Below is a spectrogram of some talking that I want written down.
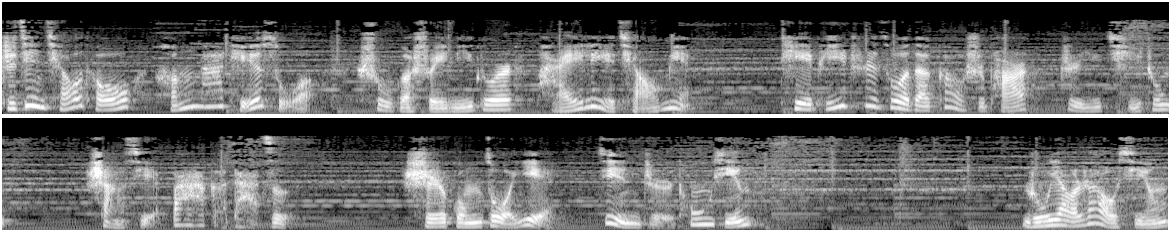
只见桥头横拉铁索，数个水泥墩儿排列桥面，铁皮制作的告示牌置于其中，上写八个大字：“施工作业禁止通行。”如要绕行，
